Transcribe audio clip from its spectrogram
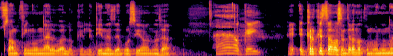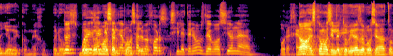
something, un algo a lo que le tienes devoción. O sea, Ah, ok. Eh, eh, creo que estamos entrando como en un hoyo de conejo, pero Entonces puede volvemos ser que al tengamos punto a lo de- mejor, si le tenemos devoción a, por ejemplo... No, es como si le tuvieras devoción a, tu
